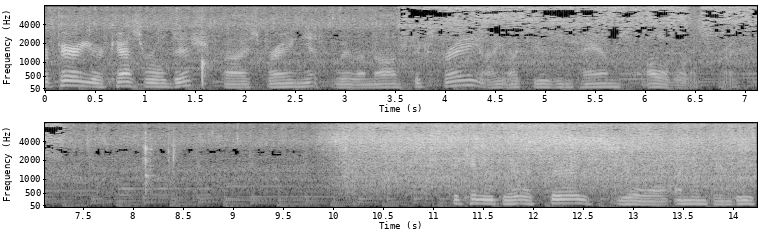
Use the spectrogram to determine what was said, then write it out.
Prepare your casserole dish by spraying it with a non-stick spray. I like using Pam's olive oil spray. Continue to stir your onions and beef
